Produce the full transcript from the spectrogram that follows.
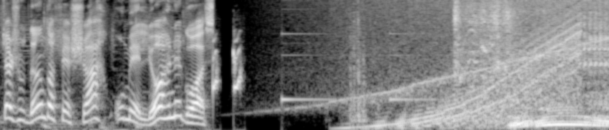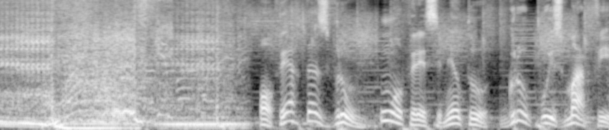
te ajudando a fechar o melhor negócio. Ofertas Vrum, um oferecimento Grupo Smaf.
